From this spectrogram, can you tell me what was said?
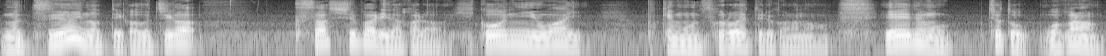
まあ強いのっていうかうちが草縛りだから飛行に弱いポケモン揃えてるからな。えー、でもちょっとわからん。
